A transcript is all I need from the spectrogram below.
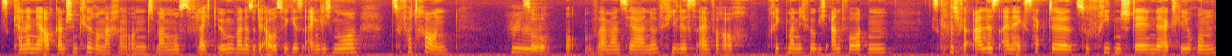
es kann dann ja auch ganz schön kirre machen und man muss vielleicht irgendwann, also der Ausweg ist eigentlich nur zu vertrauen. Hm. So, weil man es ja, ne, vieles einfach auch, kriegt man nicht wirklich Antworten. Es gibt nicht für alles eine exakte, zufriedenstellende Erklärung.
